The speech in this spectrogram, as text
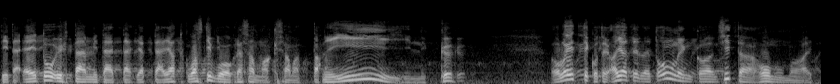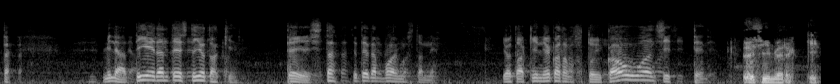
Siitä ei tuu yhtään mitään, että jättää jatkuvasti vuokransa maksamatta. Niinkö? Oletteko te ajatelleet ollenkaan sitä hommaa, että minä tiedän teistä jotakin? Teistä ja teidän vaimostanne. Jotakin, joka tapahtui kauan sitten. Esimerkki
